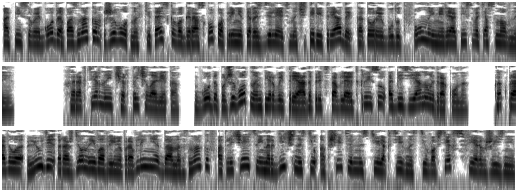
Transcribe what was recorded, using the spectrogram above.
Описывая годы по знакам животных китайского гороскопа принято разделять на четыре триады, которые будут в полной мере описывать основные характерные черты человека. Года по животным первой триады представляют крысу, обезьяну и дракона. Как правило, люди, рожденные во время правления данных знаков, отличаются энергичностью, общительностью и активностью во всех сферах жизни.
